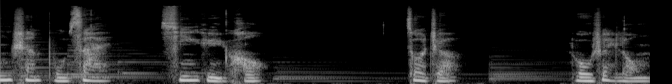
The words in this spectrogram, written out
空山不在，新雨后。作者：卢瑞龙。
